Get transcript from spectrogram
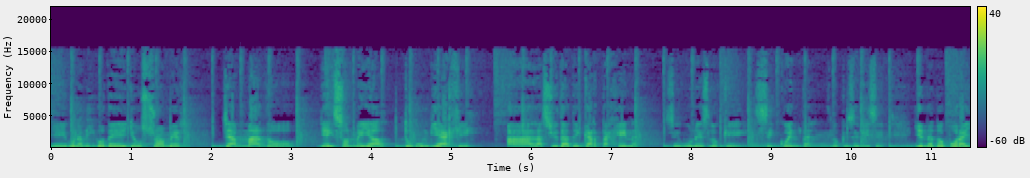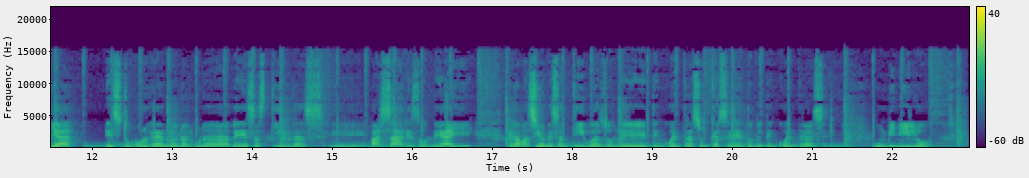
Eh, un amigo de Joe Stromer llamado Jason Mayall tuvo un viaje a la ciudad de Cartagena, según es lo que se cuenta, es lo que se dice, y andando por allá estuvo hurgando en alguna de esas tiendas, eh, bazares donde hay grabaciones antiguas, donde te encuentras un cassette, donde te encuentras eh, un vinilo,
